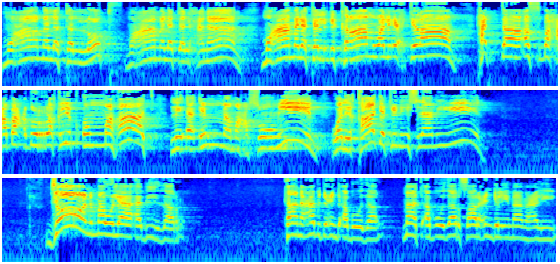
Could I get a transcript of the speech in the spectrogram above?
معاملة اللطف معاملة الحنان معاملة الإكرام والإحترام. حتى أصبح بعض الرقيق أمهات لأئمة معصومين ولقادة إسلاميين. جون مولى أبي ذر. كان عبد عند أبو ذر مات أبو ذر صار عند الإمام علي.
